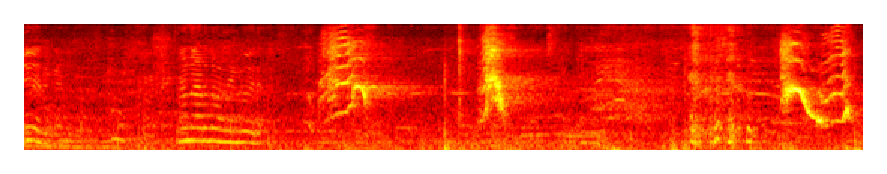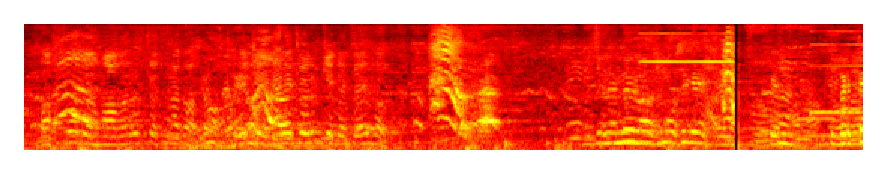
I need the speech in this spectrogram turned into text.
കയറിക്കാൻ ഞാൻ നടന്നു നിങ്ങൾ വരാം ഇവിടുത്തെ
